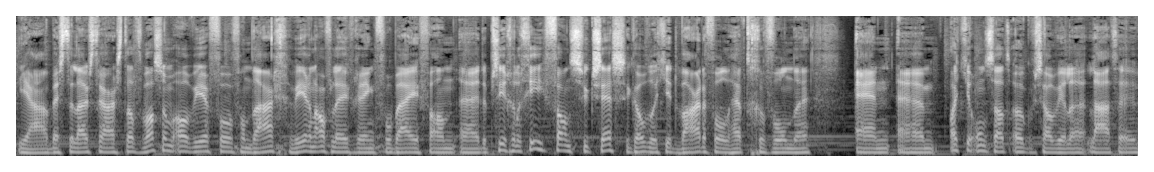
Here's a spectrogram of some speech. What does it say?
Ja, beste luisteraars, dat was hem alweer voor vandaag. Weer een aflevering voorbij van uh, de Psychologie van Succes. Ik hoop dat je het waardevol hebt gevonden en uh, wat je ons dat ook zou willen laten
